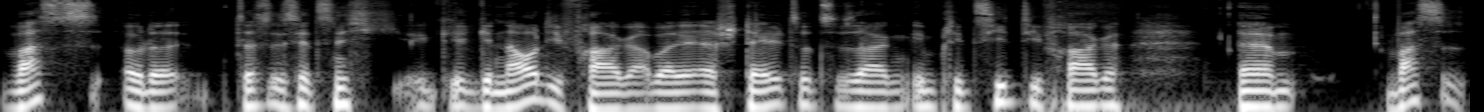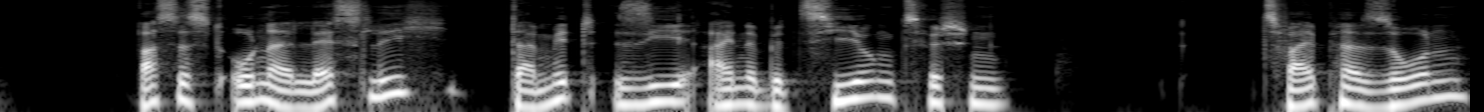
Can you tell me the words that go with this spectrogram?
was, oder das ist jetzt nicht genau die Frage, aber er stellt sozusagen implizit die Frage, ähm, was, was ist unerlässlich, damit sie eine Beziehung zwischen zwei Personen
